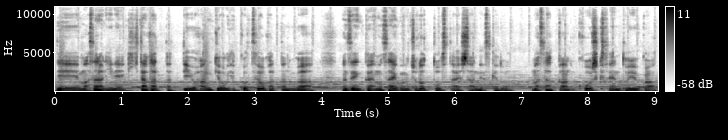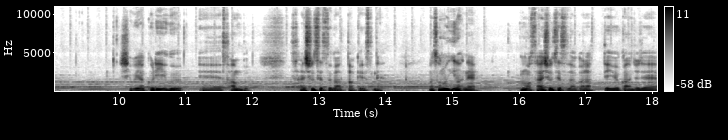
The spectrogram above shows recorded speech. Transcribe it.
で、まあ、さらにね聞きたかったっていう反響が結構強かったのが、まあ、前回も最後にちょろっとお伝えしたんですけど、まあ、サッカーの公式戦というか渋谷区リーグ、えー3部最終節があったわけですね、まあ、その日はねもう最終節だからっていう感じで、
